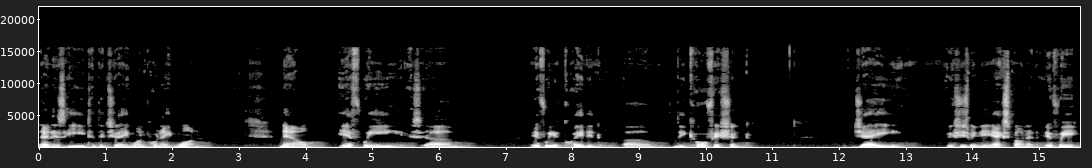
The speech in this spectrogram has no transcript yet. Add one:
that is E to the J 1.81. Now, if we um, if we equated uh, the coefficient J, excuse me, the exponent, if we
